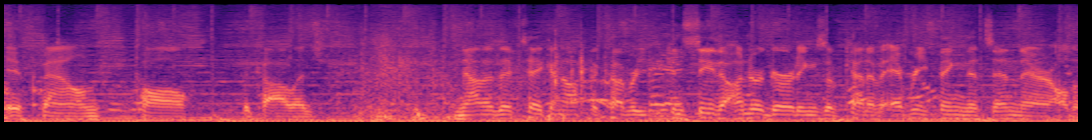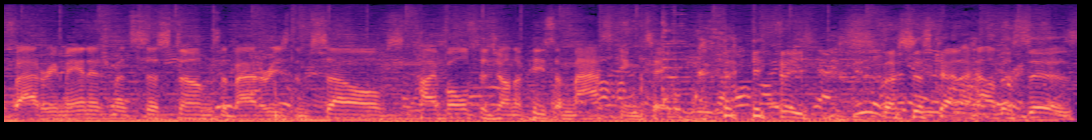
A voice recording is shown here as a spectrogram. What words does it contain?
If found, call the college. Now that they've taken off the cover, you can see the undergirdings of kind of everything that's in there. All the battery management systems, the batteries themselves, high voltage on a piece of masking tape. that's just kind of how this is.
